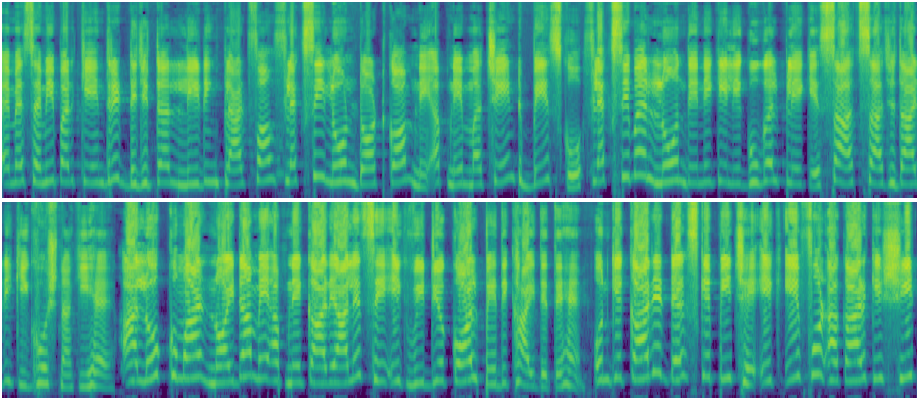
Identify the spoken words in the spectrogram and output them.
एमएसएमई पर केंद्रित digital leading platform Flexi loan dot com ने अपने मचेंट बेस को फ्लेक्सीबल लोन देने के लिए गूगल प्ले के साथ साझेदारी की घोषणा की है। आलोक कुमार नोएडा में अपने कार्यालय से एक वीडियो कॉल पे दिखाई देते हैं। उनके कार्य डेस्क के पीछे एक ए फोर आकार की शीट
